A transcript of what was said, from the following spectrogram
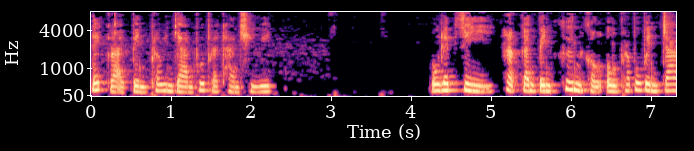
ได้กลายเป็นพระวิญญาณผู้ประทานชีวิต วงเล็บสี่หากการเป็นขึ้นขององค์พระผู้เป็นเจ้า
